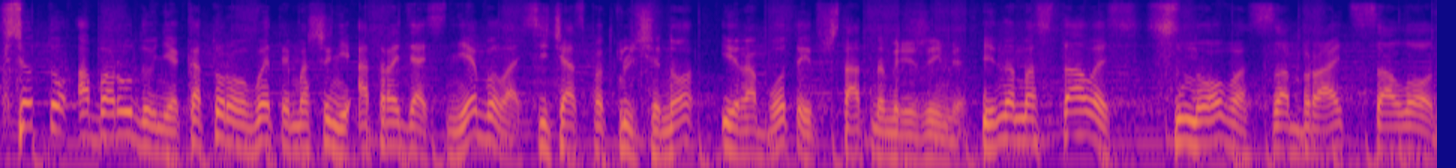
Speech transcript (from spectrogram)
Все то оборудование, которого в этой машине отродясь не было, сейчас подключено и работает в штатном режиме. И нам осталось снова собрать салон.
